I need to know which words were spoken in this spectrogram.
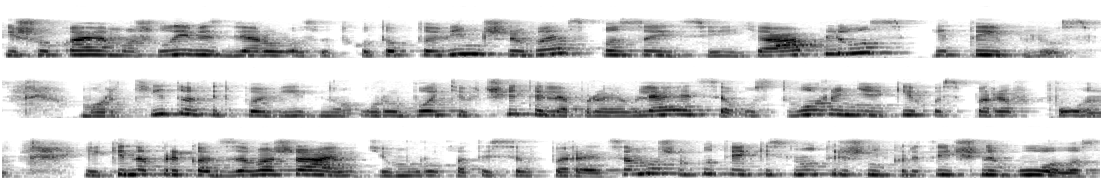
і шукає можливість для розвитку. Тобто він живе з позиції я плюс і ти плюс. Мортідо, відповідно, у роботі вчителя проявляється у створенні якихось перепон, які, наприклад, заважають йому рухатися вперед. Це може бути якийсь внутрішній критичний голос,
